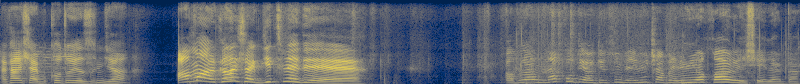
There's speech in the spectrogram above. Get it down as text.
Arkadaşlar bu kodu yazınca ama arkadaşlar gitmedi. Abla ne kod yazıyorsun? Benim hiç haberim yok abi şeylerden.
